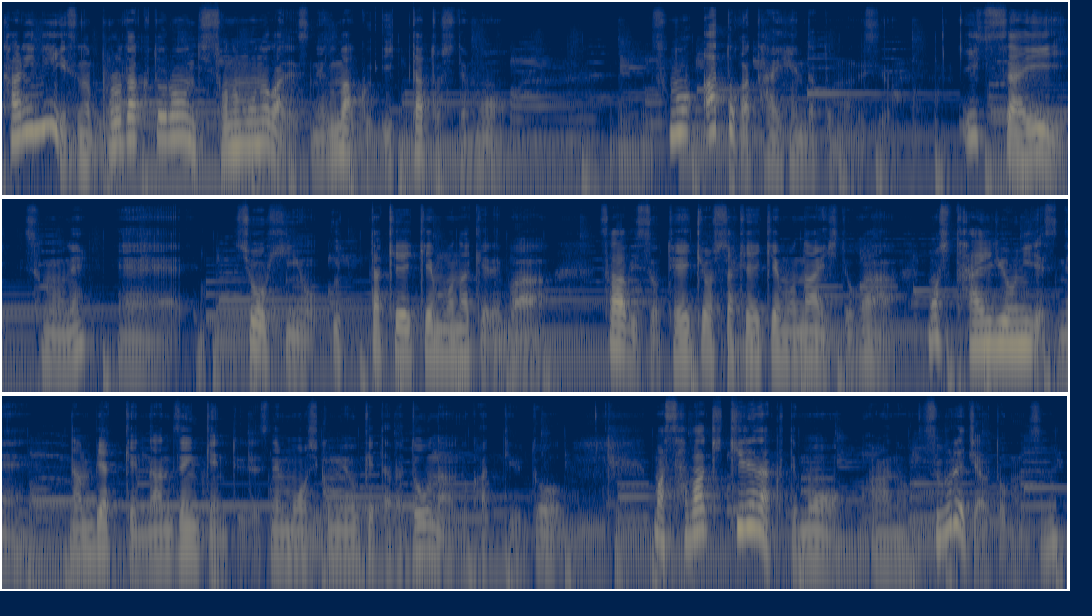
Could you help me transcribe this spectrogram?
仮にそのプロダクトローンチそのものがですねうまくいったとしてもその後が大変だと思うんですよ。一切そのね、えー、商品を売った経験もなければサービスを提供した経験もない人がもし大量にですね何百件何千件というですね申し込みを受けたらどうなるのかっていうとまあさばききれなくてもあの潰れちゃうと思うんですよね。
